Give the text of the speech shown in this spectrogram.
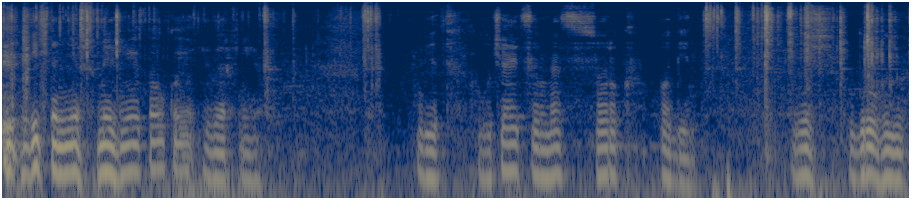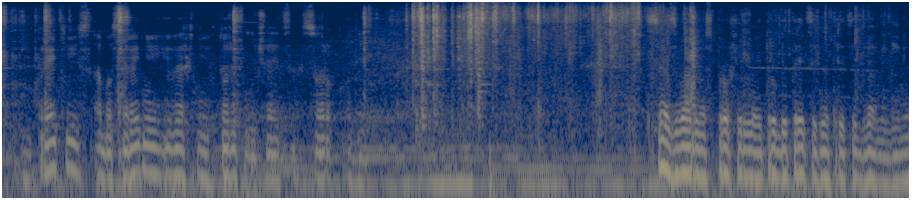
Відстань між нижньою палкою і верхньою. Від, виходить, у нас 41. Між другою і третьою, або середньою і верхньою, теж виходить 41. Все зварено з профільної труби 30 на 32 мм.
